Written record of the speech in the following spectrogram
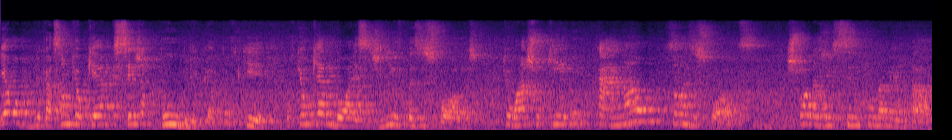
E é uma publicação que eu quero que seja pública. Por quê? Porque eu quero doar esses livros para as escolas. Porque eu acho que o canal são as escolas. Escolas de ensino fundamental.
